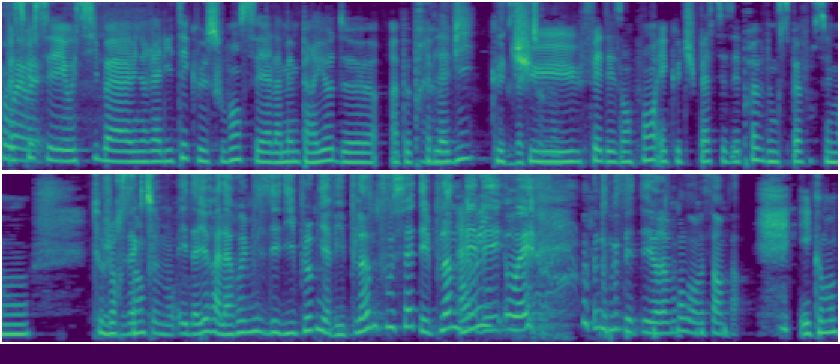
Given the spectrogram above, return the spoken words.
parce que c'est aussi bah, une réalité que souvent, c'est à la même période à peu près de la vie que tu fais des enfants et que tu passes tes épreuves, donc c'est pas forcément toujours Exactement. Et d'ailleurs, à la remise des diplômes, il y avait plein de poussettes et plein de ah bébés. ouais. Donc c'était vraiment sympa. Et comment,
